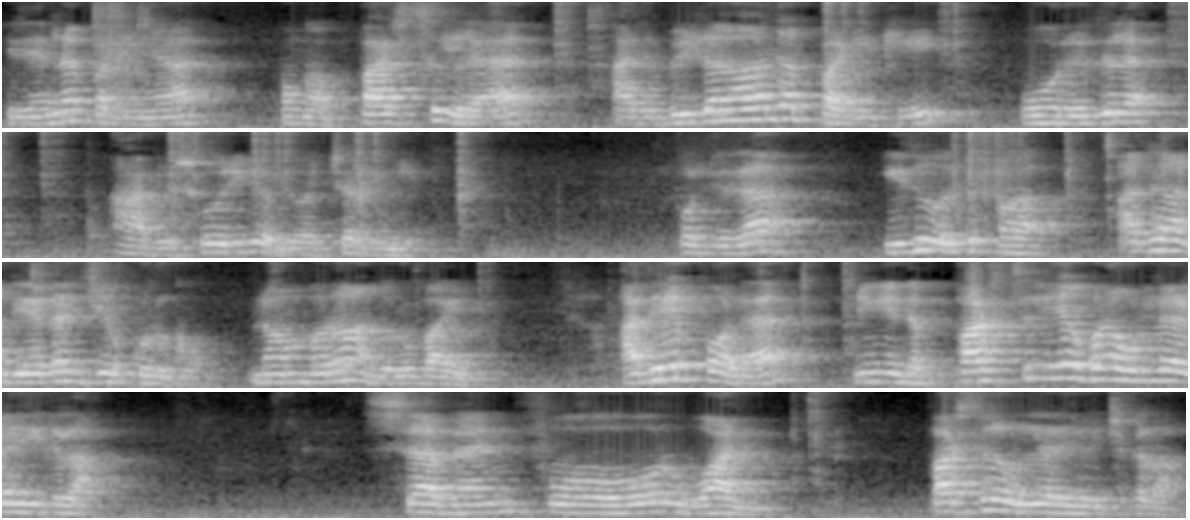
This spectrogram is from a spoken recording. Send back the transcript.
இது என்ன பண்ணுங்க? உங்கள் பர்ஸில் அது விடாத படிக்கு ஒரு இதில் அப்படி சூரிய அப்படி வச்சிடுறீங்க. புரிஞ்சுதா? இது வந்து ப அது அந்த எனர்ஜியை கொடுக்கும். நம்பரும் அந்த ரூபாய். அதே போல் நீங்கள் இந்த பர்ஸ்லேயே கூட உள்ளே எழுதிக்கலாம். செவன் ஃபோர் ஒன் பர்ஸில் உள்ளே எழுதி வச்சுக்கலாம்.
